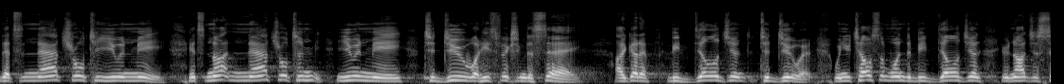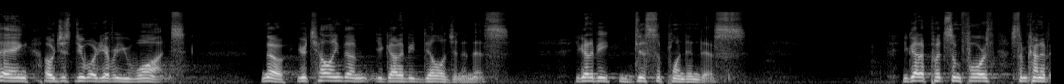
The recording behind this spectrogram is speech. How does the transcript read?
that's natural to you and me. It's not natural to you and me to do what he's fixing to say. I've got to be diligent to do it. When you tell someone to be diligent, you're not just saying, oh, just do whatever you want. No, you're telling them you've got to be diligent in this. You've got to be disciplined in this. You've got to put some forth some kind of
